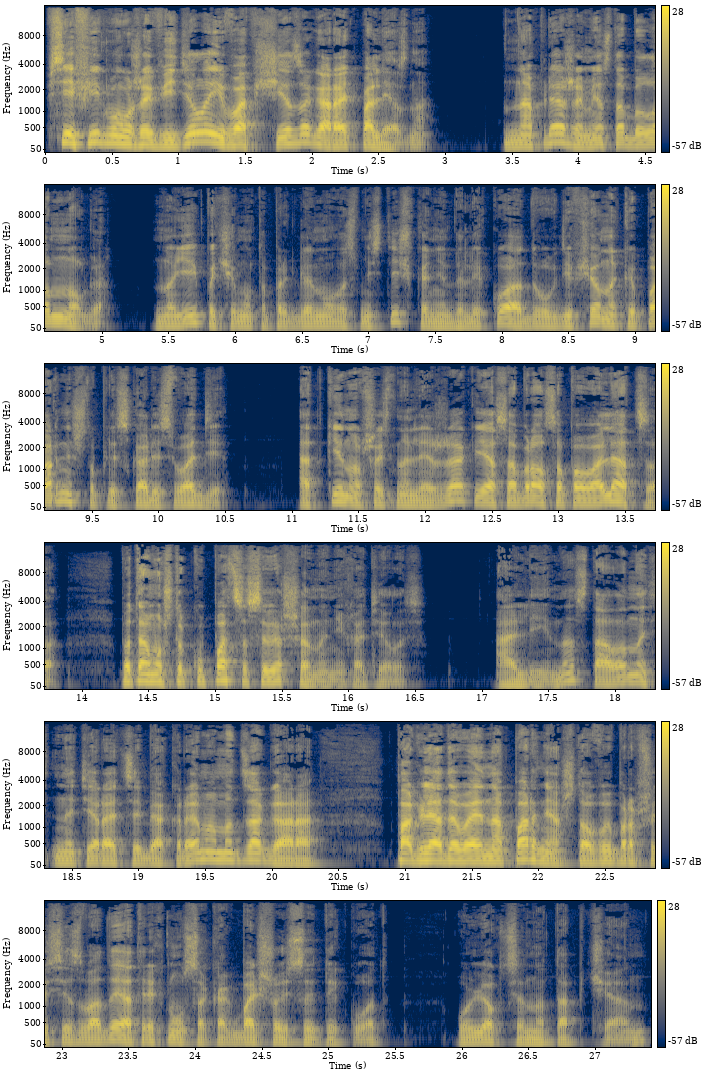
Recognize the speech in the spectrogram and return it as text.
Все фильмы уже видела, и вообще загорать полезно. На пляже места было много, но ей почему-то приглянулось местечко недалеко от двух девчонок и парня, что плескались в воде. Откинувшись на лежак, я собрался поваляться, потому что купаться совершенно не хотелось. Алина стала натирать себя кремом от загара, Поглядывая на парня, что, выбравшись из воды, отряхнулся, как большой сытый кот, улегся на топчан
